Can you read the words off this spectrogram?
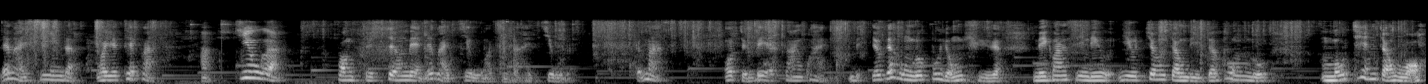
呢块烟的，我要贴块啊焦嘅，放最上面呢块焦我其得系焦嘅，咁啊。我准备了三块，有啲红炉不允许的，没关系，你要将就你的红炉，唔好牵着我，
